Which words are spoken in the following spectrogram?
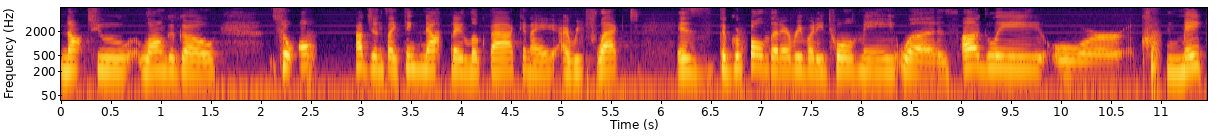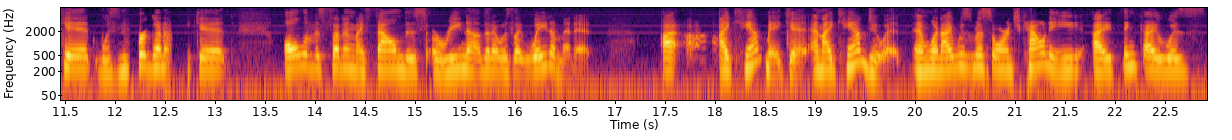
not too long ago. So all pageants, I think now that I look back and I, I reflect, is the girl that everybody told me was ugly or couldn't make it, was never going to make it. All of a sudden, I found this arena that I was like, wait a minute. I, I can make it and I can do it. And when I was Miss Orange County, I think I was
